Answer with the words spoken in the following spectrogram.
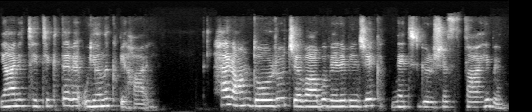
Yani tetikte ve uyanık bir hal her an doğru cevabı verebilecek net görüşe sahibim.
